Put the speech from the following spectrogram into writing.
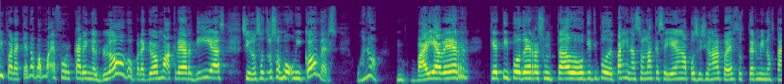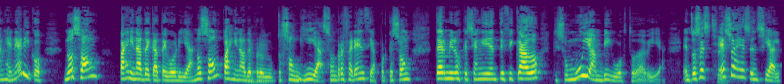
¿y para qué nos vamos a enfocar en el blog o para qué vamos a crear guías si nosotros somos un e-commerce? Bueno, vaya a ver qué tipo de resultados o qué tipo de páginas son las que se llegan a posicionar para estos términos tan genéricos. No son páginas de categorías, no son páginas de productos, son guías, son referencias, porque son términos que se han identificado que son muy ambiguos todavía. Entonces, eso es esencial.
